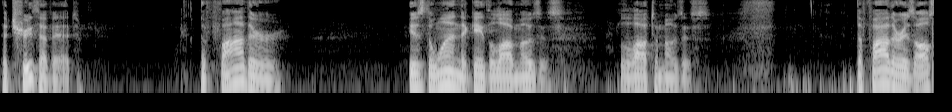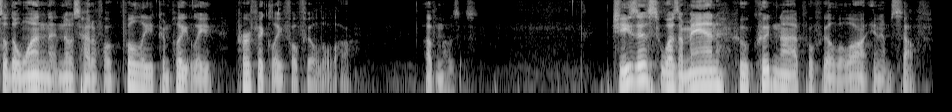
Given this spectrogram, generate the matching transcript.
The truth of it, the Father is the one that gave the law of Moses, the law to Moses. The Father is also the one that knows how to fully, completely, perfectly fulfill the law of Moses. Jesus was a man who could not fulfill the law in himself.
